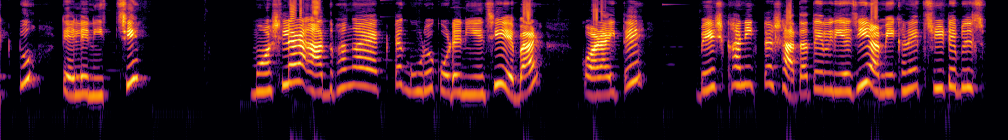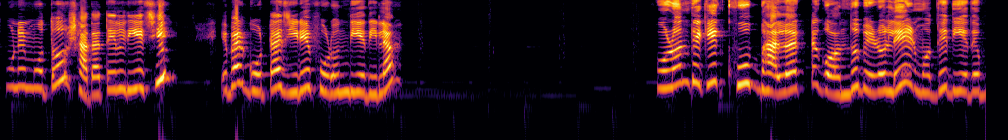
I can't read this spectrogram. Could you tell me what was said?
একটু টেলে নিচ্ছি। মশলার আধ ভাঙা একটা গুঁড়ো করে নিয়েছি, এবার কড়াইতে বেশ খানিকটা সাদা তেল দিয়েছি, আমি এখানে থ্রি টেবিল স্পুনের মতো সাদা তেল দিয়েছি। এবার গোটা জিরে ফোড়ন দিয়ে দিলাম। ফোড়ন থেকে খুব ভালো একটা গন্ধ বেরোলে এর মধ্যে দিয়ে দেব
